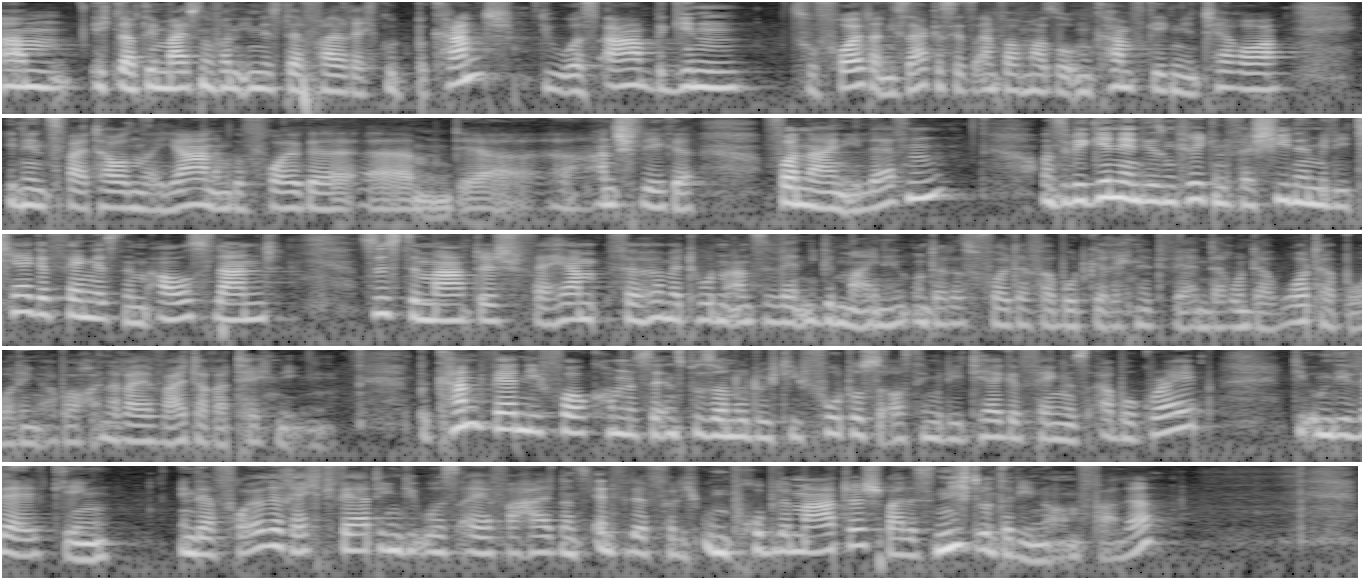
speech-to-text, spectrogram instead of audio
Ähm, ich glaube, den meisten von Ihnen ist der Fall recht gut bekannt. Die USA beginnen zu foltern, ich sage es jetzt einfach mal so, im Kampf gegen den Terror in den 2000er Jahren im Gefolge ähm, der äh, Anschläge von 9-11. Und sie beginnen in diesem Krieg in verschiedenen Militärgefängnissen im Ausland systematisch Verhör Verhörmethoden anzuwenden, die gemeinhin unter das Folterverbot gerechnet werden, darunter Waterboarding, aber auch eine Reihe weiterer Techniken. Bekannt werden die Vorkommnisse insbesondere durch die Fotos aus dem Militärgefängnis Abu Ghraib, die um die Welt gingen. In der Folge rechtfertigen die USA ihr Verhalten als entweder völlig unproblematisch, weil es nicht unter die Norm falle,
